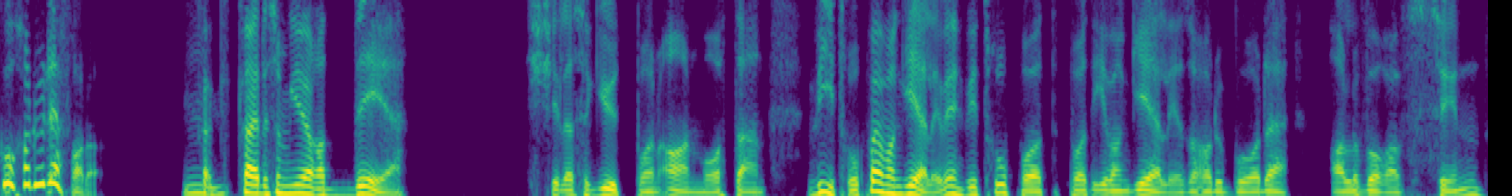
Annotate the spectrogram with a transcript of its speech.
hvor har du det fra, da? Hva, mm. hva er det som gjør at det skiller seg ut på en annen måte enn Vi tror på evangeliet, vi. Vi tror på at, på et i evangeliet så har du både alvor av synd,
